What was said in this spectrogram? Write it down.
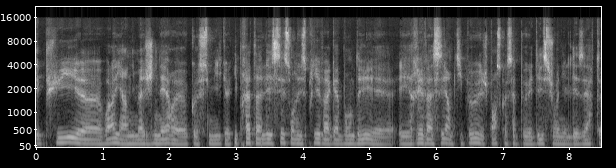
Et puis euh, voilà, il y a un imaginaire cosmique qui prête à laisser son esprit vagabonder et, et rêvasser un petit peu. Et je pense que ça peut aider sur une île déserte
